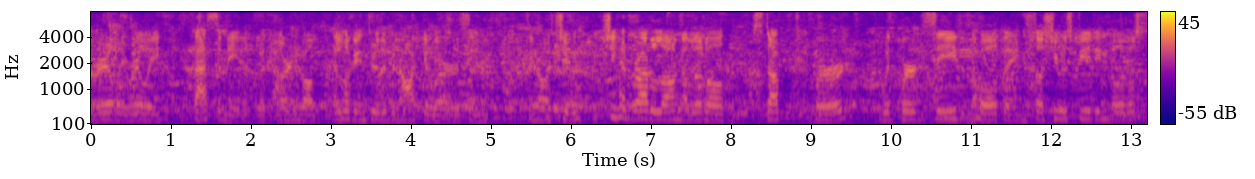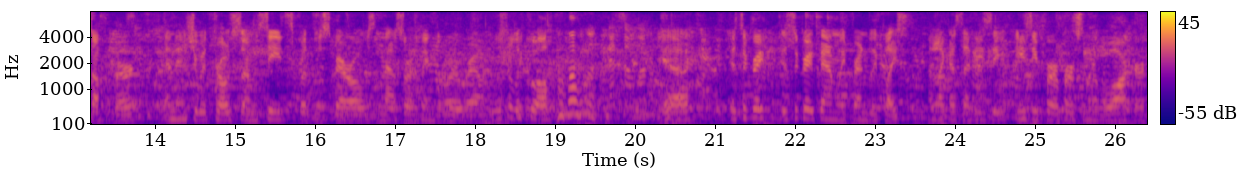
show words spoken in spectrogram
really, really fascinated with learning about and looking through the binoculars. And you know, she she had brought along a little stuffed bird with bird seed and the whole thing. So she was feeding the little stuffed bird, and then she would throw some seeds for the sparrows and that sort of thing that were around. It was really cool. That's so lovely. Yeah, it's a great it's a great family friendly place, and like I said, easy easy for a person with a walker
